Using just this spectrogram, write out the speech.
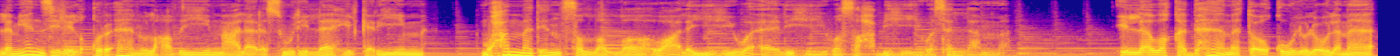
لم ينزل القرآن العظيم على رسول الله الكريم محمد صلى الله عليه وآله وصحبه وسلم إلا وقد هامت عقول العلماء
